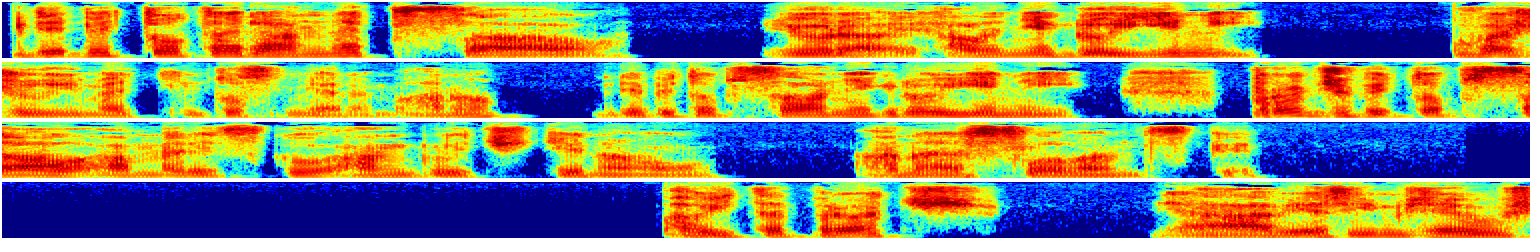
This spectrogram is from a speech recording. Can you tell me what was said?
kdyby to teda nepsal Juraj, ale někdo jiný, Uvažujeme tímto směrem, ano? Kdyby to psal někdo jiný. Proč by to psal americkou angličtinou a ne slovensky? A víte proč? Já věřím, že už,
